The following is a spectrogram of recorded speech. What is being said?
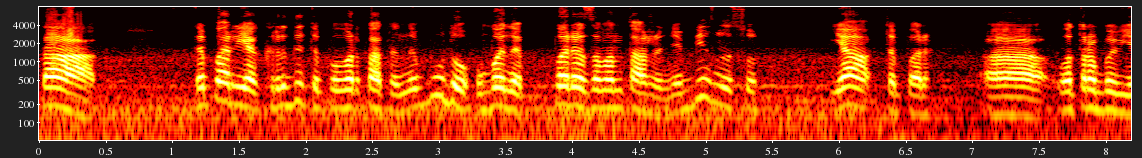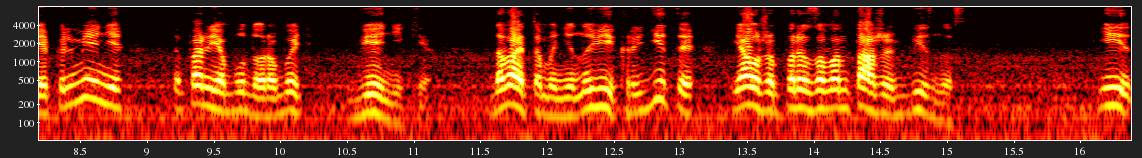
так, тепер я кредити повертати не буду, у мене перезавантаження бізнесу. Я тепер е, от робив я пельмені, тепер я буду робити веніки. Давайте мені нові кредити, я вже перезавантажив бізнес. І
